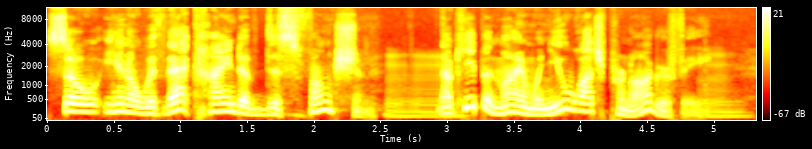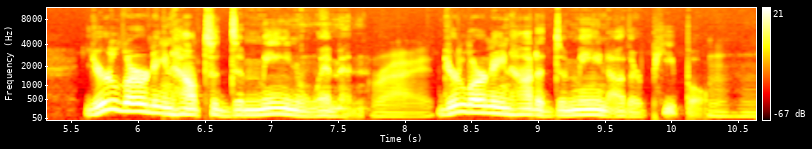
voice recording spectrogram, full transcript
So, you know, with that kind of dysfunction, mm-hmm. now keep in mind when you watch pornography, mm. you're learning how to demean women. Right. You're learning how to demean other people. Mm-hmm.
